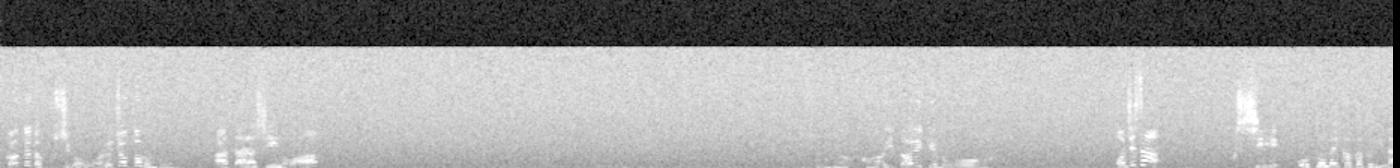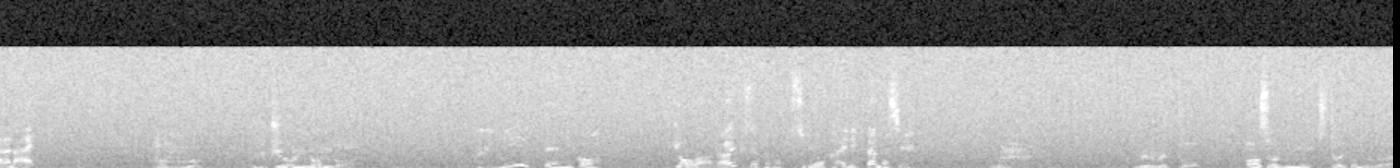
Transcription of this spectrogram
使ってた串が割れちゃったのも新しいのは？そりゃ買いたいけど。おじさん串乙女価格にならないきなりなんだいいってニコ今日はライフセットの薬を買いに来たんだし。ベルベットアーサーにも伝えたんだが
